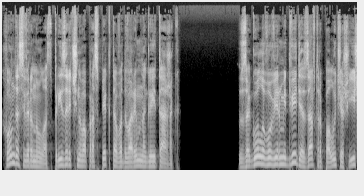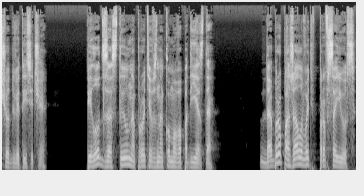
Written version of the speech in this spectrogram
Хонда свернула с призрачного проспекта во дворы многоэтажек. За голову вермедведя завтра получишь еще две тысячи. Пилот застыл напротив знакомого подъезда. «Добро пожаловать в профсоюз!»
